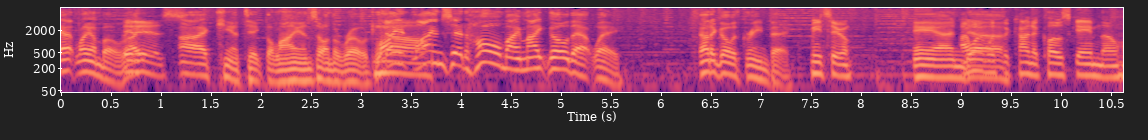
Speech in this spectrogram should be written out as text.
at Lambeau, It right? is. I can't take the Lions on the road. No. Lion, Lions at home, I might go that way. Got to go with Green Bay. Me too. And I went uh, with the kind of close game though.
